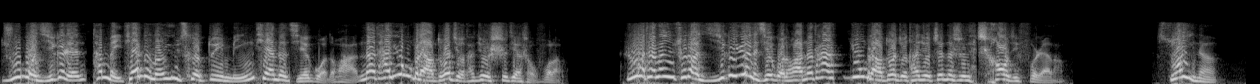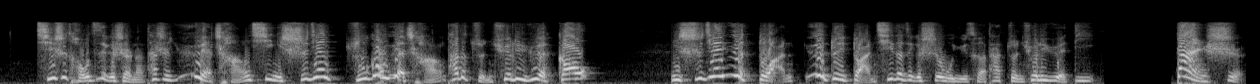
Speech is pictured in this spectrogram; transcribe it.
如果一个人他每天都能预测对明天的结果的话，那他用不了多久，他就是世界首富了。如果他能预测到一个月的结果的话，那他用不了多久，他就真的是超级富人了。所以呢，其实投资这个事儿呢，它是越长期，你时间足够越长，它的准确率越高；你时间越短，越对短期的这个事物预测，它准确率越低。但是，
